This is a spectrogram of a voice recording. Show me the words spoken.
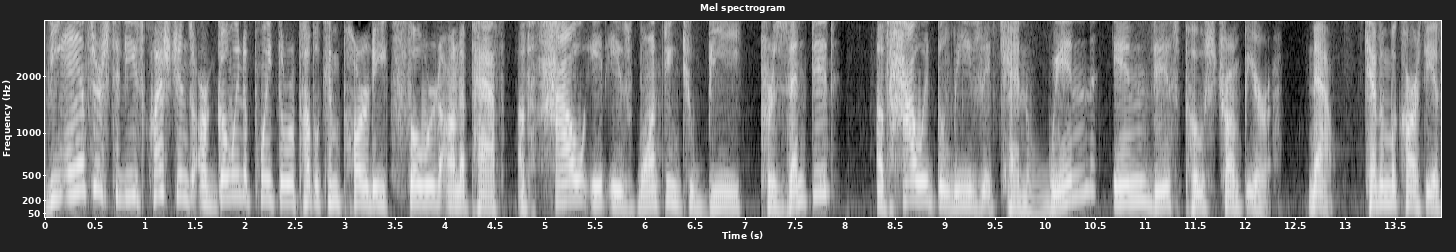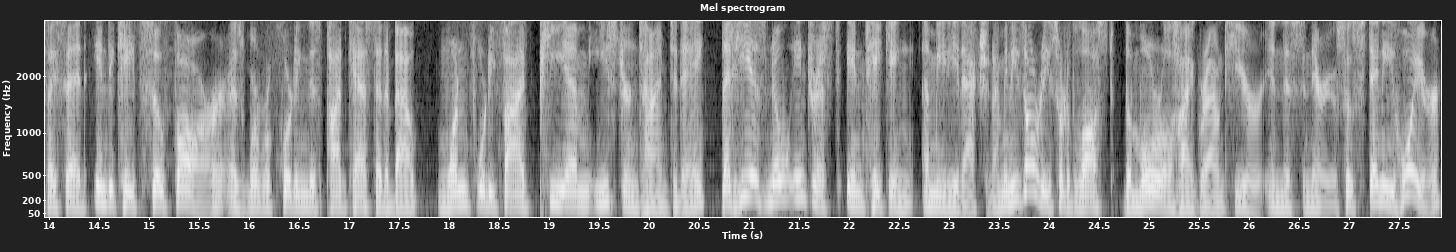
The answers to these questions are going to point the Republican Party forward on a path of how it is wanting to be presented, of how it believes it can win in this post Trump era. Now, Kevin McCarthy, as I said, indicates so far, as we're recording this podcast at about 1.45 p.m. Eastern time today, that he has no interest in taking immediate action. I mean, he's already sort of lost the moral high ground here in this scenario. So Steny Hoyer,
